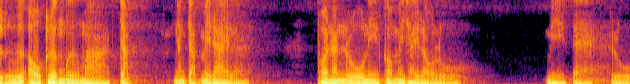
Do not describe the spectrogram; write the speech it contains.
หรือเอาเครื่องมือมาจับยังจับไม่ได้เลย เพราะนั้นรู้นี้ก็ไม่ใช่เรารู้ มีแต่รู้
